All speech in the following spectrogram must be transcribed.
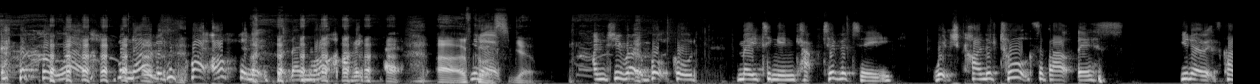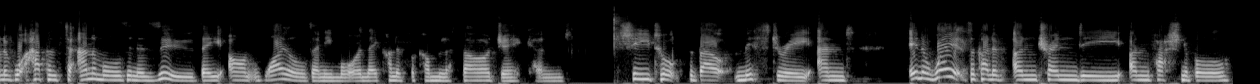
well, well, no, because quite often it's that they're not having sex. Ah, of You know. course, yeah. and she wrote a book called Mating in Captivity, which kind of talks about this. You know, it's kind of what happens to animals in a zoo. They aren't wild anymore and they kind of become lethargic. And she talks about mystery. And in a way, it's a kind of untrendy, unfashionable,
